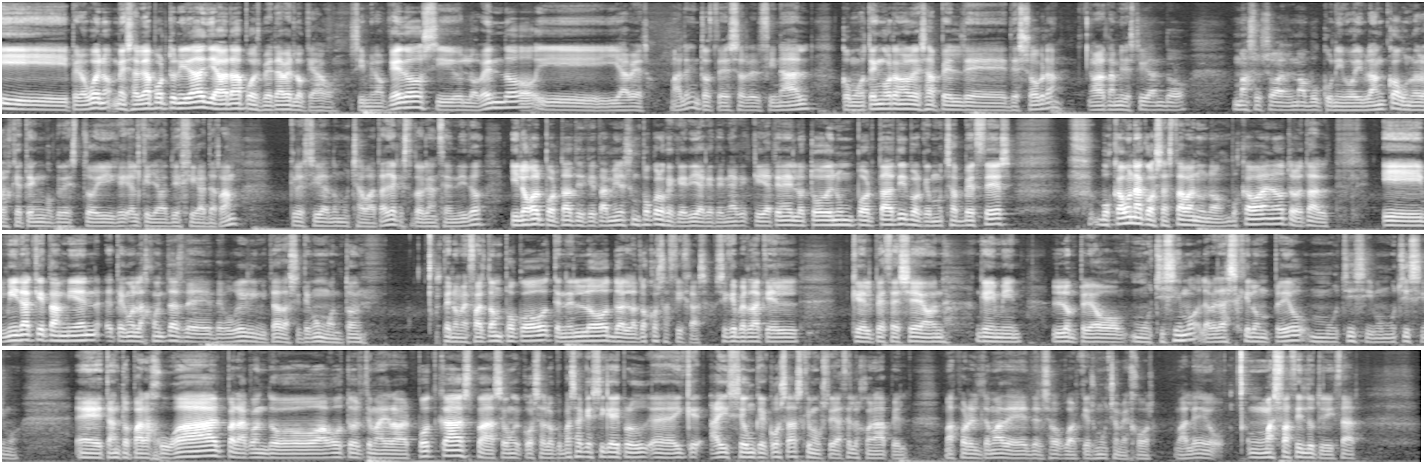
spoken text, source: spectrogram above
Y, pero bueno, me salió la oportunidad y ahora pues veré a ver lo que hago. Si me lo quedo, si lo vendo y, y a ver, ¿vale? Entonces al final, como tengo ordenadores Apple de, de, sobra, ahora también estoy dando más uso al MacBook Uniboy blanco, a uno de los que tengo que estoy, el que lleva 10 GB de RAM, que le estoy dando mucha batalla, que está todavía encendido. Y luego el portátil, que también es un poco lo que quería, que tenía que, que ya tenerlo todo en un portátil, porque muchas veces buscaba una cosa, estaba en uno, buscaba en otro, tal. Y mira que también tengo las cuentas de, Google limitadas y tengo un montón. Pero me falta un poco tenerlo las dos cosas fijas. Sí que es verdad que el, que el PC Xeon Gaming lo empleo muchísimo. La verdad es que lo empleo muchísimo, muchísimo. Eh, tanto para jugar, para cuando hago todo el tema de grabar podcast, para según qué cosas. Lo que pasa que sí que hay, eh, hay, que, hay según qué cosas que me gustaría hacerlos con Apple. Más por el tema de, del software, que es mucho mejor, ¿vale? O más fácil de utilizar.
